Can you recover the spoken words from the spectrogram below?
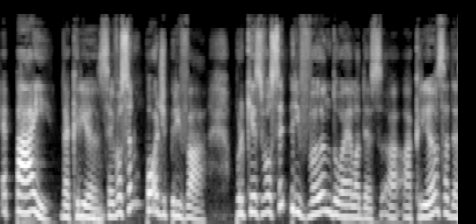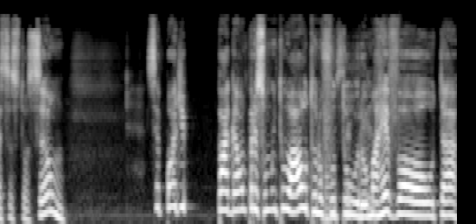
é pai da uhum. criança. E você não pode privar. Porque se você privando ela dessa, a, a criança dessa situação, você pode pagar um preço muito alto no Com futuro, certeza. uma revolta,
